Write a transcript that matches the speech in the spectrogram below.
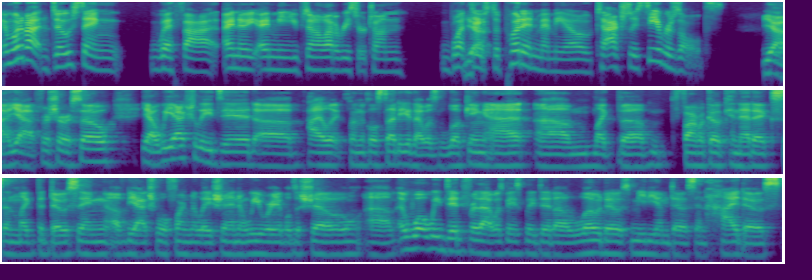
And what about dosing with that? I know, I mean, you've done a lot of research on what Yeah. dose to put in Mimio to actually see results. Yeah, yeah, for sure. So, yeah, we actually did a pilot clinical study that was looking at um, like the pharmacokinetics and like the dosing of the actual formulation, and we were able to show. Um, what we did for that was basically did a low dose, medium dose, and high dose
